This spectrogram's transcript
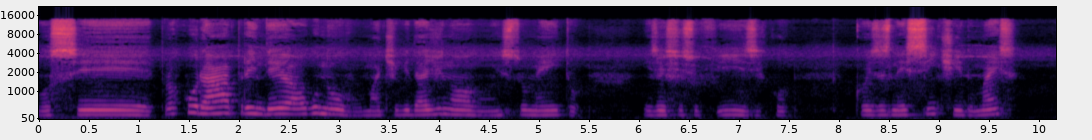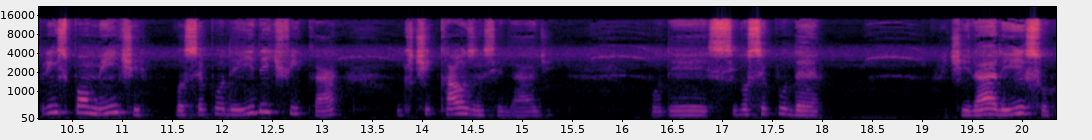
você procurar aprender algo novo, uma atividade nova, um instrumento, exercício físico, coisas nesse sentido, mas principalmente você poder identificar o que te causa ansiedade, poder, se você puder tirar isso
